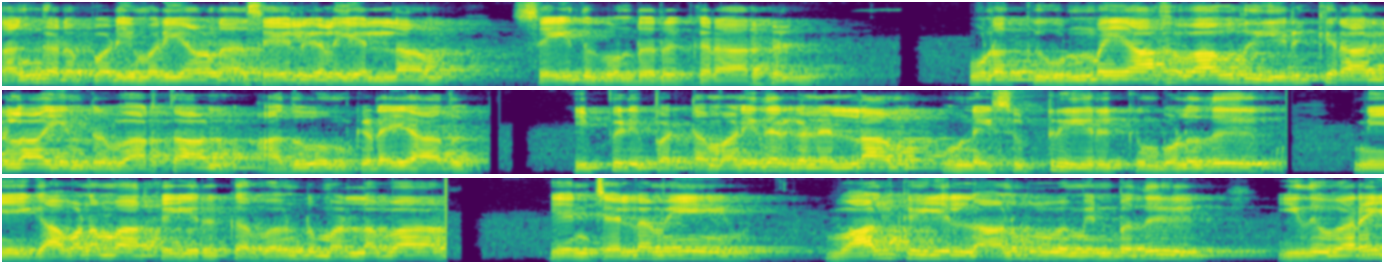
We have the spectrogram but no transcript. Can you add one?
சங்கடப்படிமறியான செயல்களை எல்லாம் செய்து கொண்டிருக்கிறார்கள். உனக்கு உண்மையாகவாவது இருக்கிறார்களா என்று பார்த்தால் அதுவும் கிடையாது. இப்படிப்பட்ட மனிதர்கள் எல்லாம் உன்னை சுற்றி இருக்கும் பொழுது நீ கவனமாக இருக்க வேண்டுமல்லவா? என் செல்லமே வாழ்க்கையில் அனுபவம் என்பது இதுவரை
